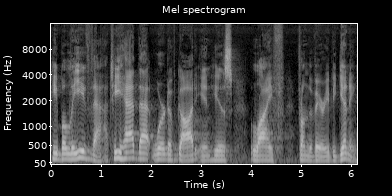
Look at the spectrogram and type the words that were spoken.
He believed that. He had that word of God in his life from the very beginning.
